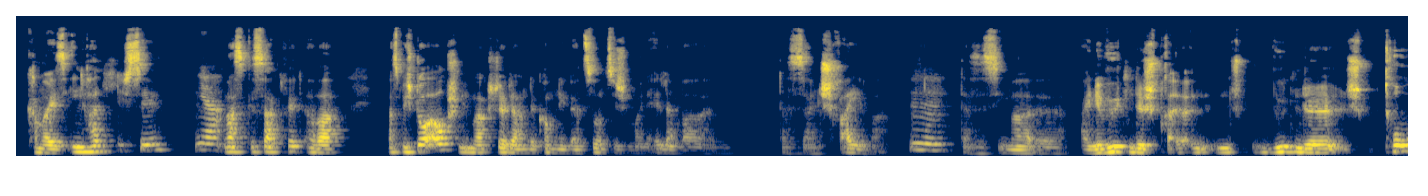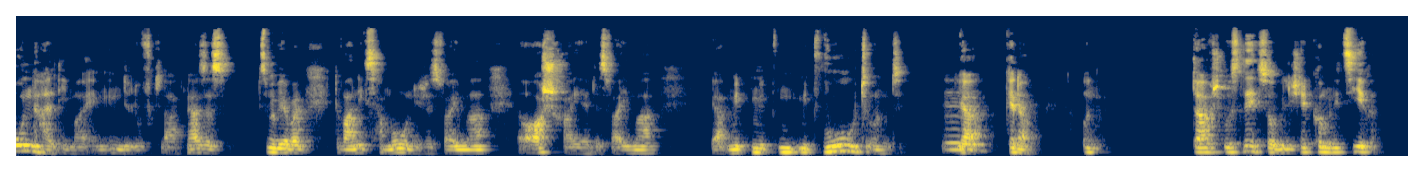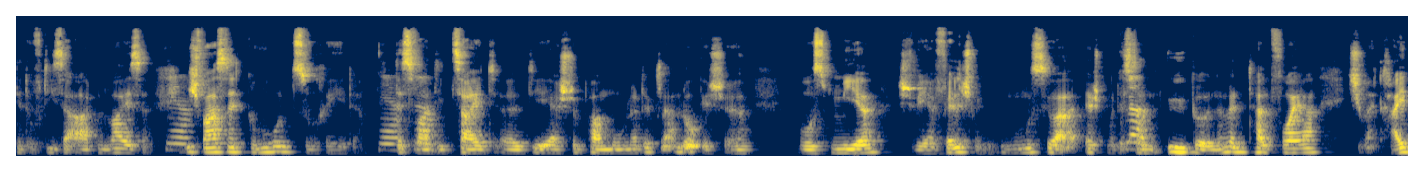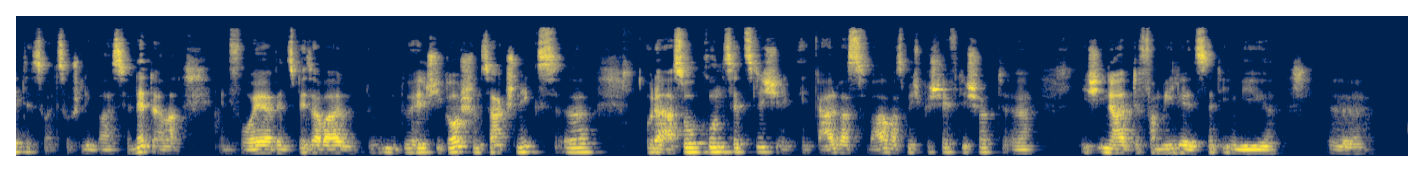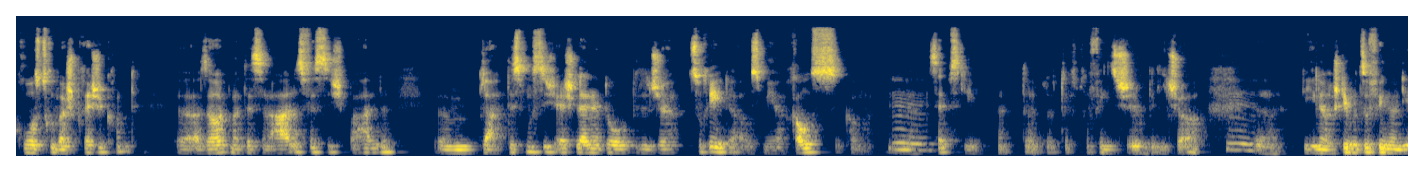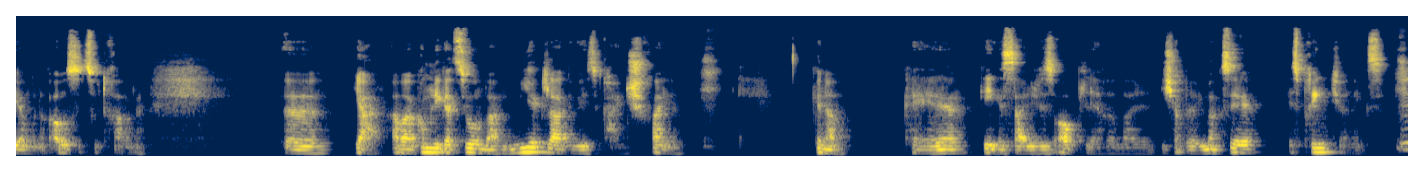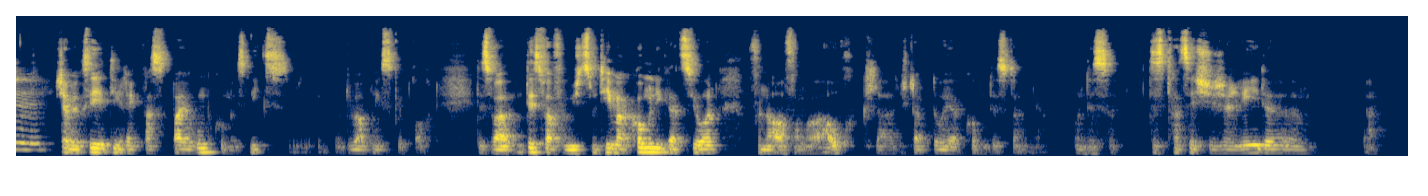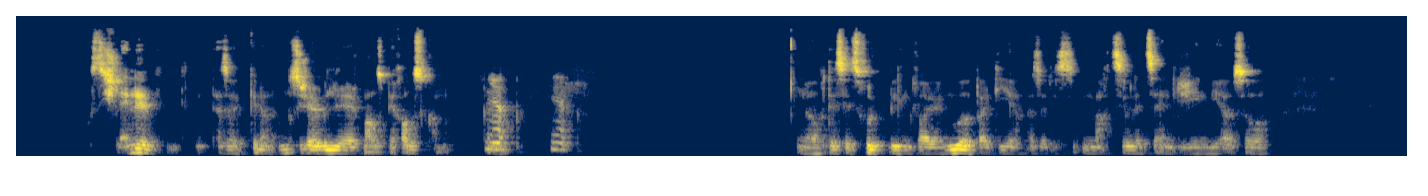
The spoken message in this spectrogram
kann man jetzt inhaltlich sehen, ja. was gesagt wird, aber was mich doch auch schon immer gestört hat an der Kommunikation zwischen meinen Eltern war, ähm, dass es ein Schrei war. Mhm. Dass es immer äh, eine wütende, Spre äh, wütende Ton halt immer in, in der Luft lag. Ne? Also es sind wir wieder da war nichts harmonisch, das war immer Ohrschreie, das war immer ja, mit, mit, mit Wut und mhm. ja, genau. Und da habe ich gewusst, nee, so will ich nicht kommunizieren. Nicht auf diese Art und Weise. Ja. Ich war es nicht gewohnt zu reden. Ja, das klar. war die Zeit, äh, die ersten paar Monate, klar, logisch. Wo es mir schwer fällt. Ich muss ja erstmal das Klar. dann üben. Ne? Wenn halt vorher, ich übertreibe das, weil so schlimm war es ja nicht, aber wenn vorher, wenn es besser war, du, du, hältst die Gosch und sagst nichts, äh, oder auch so grundsätzlich, e-, egal was war, was mich beschäftigt hat, äh, ich innerhalb der Familie jetzt nicht irgendwie äh, groß drüber sprechen konnte. Äh, also hat man das dann alles für sich behalten. Ähm, klar, das musste ich erst lernen, da ein bisschen zu reden, aus mir rauszukommen. Mhm. Selbstliebe. Ne? Da, da, da findest du ein bisschen mhm. äh, die innere Stimme zu finden und die einfach nach außen zu tragen. Äh, ja, aber Kommunikation war mir klar gewesen, kein Schreien. Genau. Kein gegenseitiges Abklären, weil ich habe ja immer gesehen, es bringt ja nichts. Mhm. Ich habe ja gesehen, direkt was bei rumkommt, ist nichts, hat überhaupt nichts gebraucht. Das war, das war für mich zum Thema Kommunikation von Anfang auch klar. Ich glaube, daher kommt es dann, ja. Und das, das tatsächliche Rede, ähm, ja, muss ich lernen, also genau, muss ich ja erstmal aus mir rauskommen. Genau. Ja, ja. Und auch das jetzt rückblickend war ja nur bei dir. Also das macht so letztendlich irgendwie auch so,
